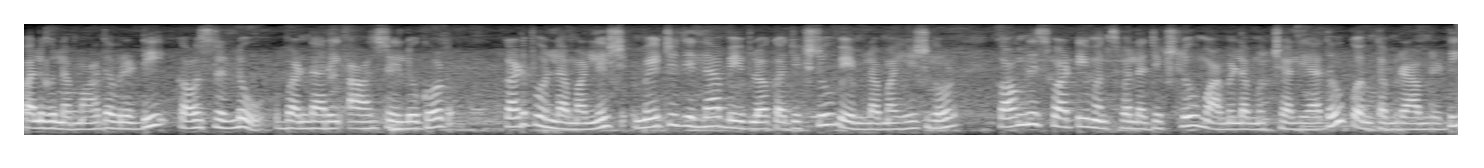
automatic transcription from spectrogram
పలుగుల మాధవరెడ్డి కౌన్సిలర్లు బండారి ఆంజనేయులు గౌడ్ కడుపుల్ల మల్లేష్ మేడ్చి జిల్లా బి బ్లాక్ అధ్యక్షుడు వేముల మహేష్ గౌడ్ కాంగ్రెస్ పార్టీ మున్సిపల్ అధ్యక్షులు మామిళ్ళ ముత్యాల్ యాదవ్ కొంతం రామరెడ్డి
